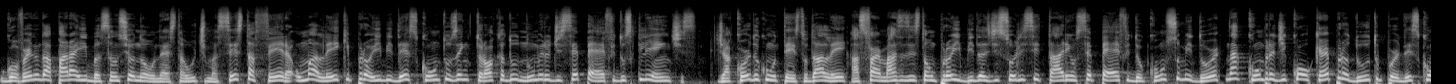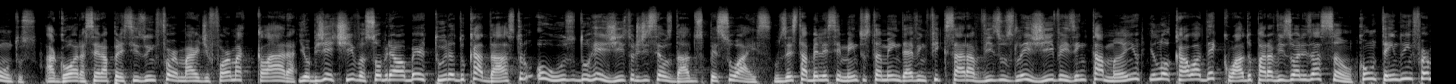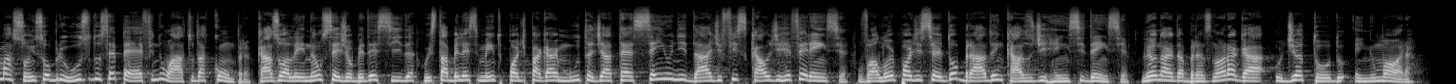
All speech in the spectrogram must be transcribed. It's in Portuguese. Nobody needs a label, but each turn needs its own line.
O governo da Paraíba sancionou nesta última sexta-feira uma lei que proíbe descontos em troca do número de CPF dos clientes. De acordo com o texto da lei, as farmácias estão proibidas de solicitarem o CPF do consumidor na compra de qualquer produto por descontos. Agora será preciso informar de forma clara e objetiva sobre a abertura do cadastro ou uso do registro de seus dados pessoais. Os estabelecimentos também devem fixar avisos legíveis em tamanho e local adequado para visualização, contendo informações sobre o uso do CPF no ato da compra. Caso a lei não seja obedecida, o estabelecimento pode pagar multa de até 100 unidade fiscal de referência o valor pode ser dobrado em caso de reincidência. Leonardo Abrantes na hora H, o dia todo em uma hora.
